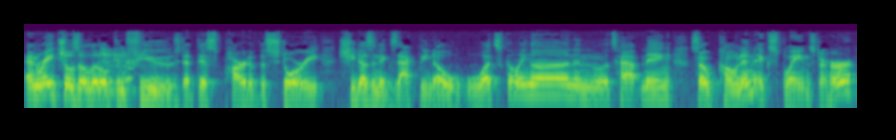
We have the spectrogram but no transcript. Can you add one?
and Rachel's a little mm-hmm. confused at this part of the story. She doesn't exactly know what's going on and what's happening. So Conan explains to her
